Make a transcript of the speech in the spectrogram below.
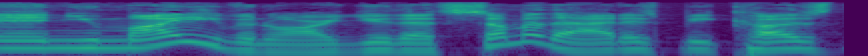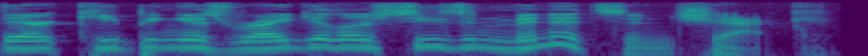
and you might even argue that some of that is because they're keeping his regular season minutes in check.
